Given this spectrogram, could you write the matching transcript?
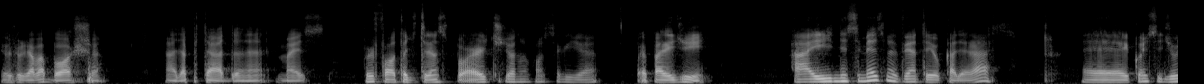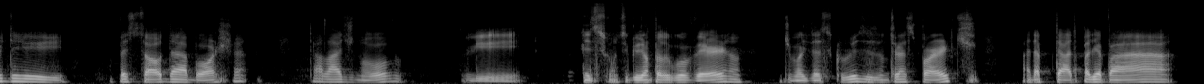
eu jogava bocha adaptada, né? Mas por falta de transporte eu não conseguia, eu parei de ir. Aí nesse mesmo evento aí, o Cadeiraço, é, coincidiu de o pessoal da bocha tá lá de novo e eles conseguiram pelo governo de Mogi das Cruzes um transporte adaptado para levar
